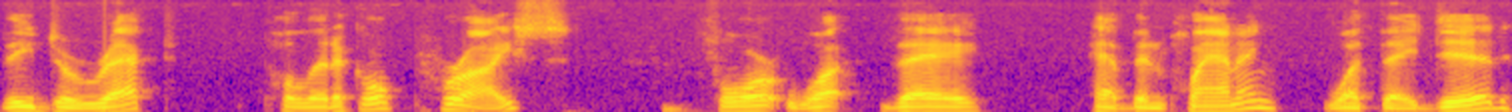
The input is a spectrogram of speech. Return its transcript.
the direct political price for what they have been planning, what they did,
